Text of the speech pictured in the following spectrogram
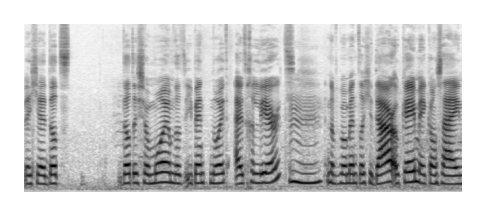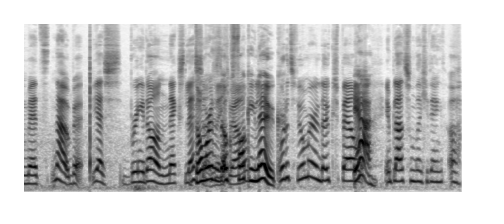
weet je, dat, dat is zo mooi, omdat je bent nooit uitgeleerd. Mm. En op het moment dat je daar oké mee kan zijn met, nou, yes, bring it on, next lesson. dan wordt het ook fucking leuk. Wordt het veel meer een leuk spel. Ja. In plaats van dat je denkt, oh,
